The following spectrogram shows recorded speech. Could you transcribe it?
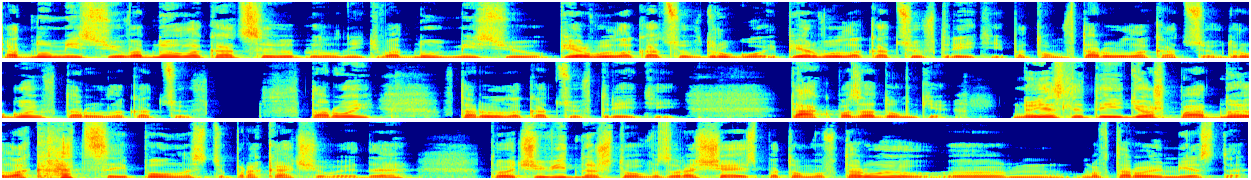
одну миссию в одной локации выполнить, в одну миссию, первую локацию в другой, первую локацию в третьей, потом вторую локацию в другой, вторую локацию в второй, вторую локацию в третий. Так, по задумке. Но если ты идешь по одной локации, полностью прокачивая, да, то очевидно, что возвращаясь потом во, вторую, э, во второе место,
